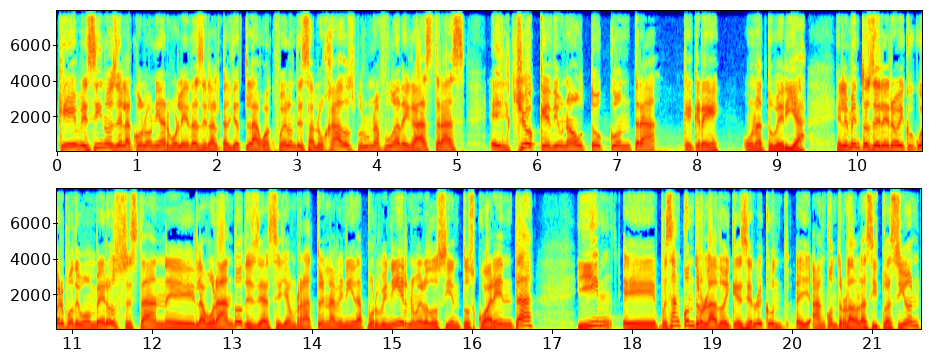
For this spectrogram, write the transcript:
que vecinos de la colonia Arboledas de la alcaldía Tláhuac fueron desalojados por una fuga de gas tras el choque de un auto contra, ¿qué cree? una tubería. Elementos del heroico cuerpo de bomberos están eh, laborando desde hace ya un rato en la avenida Porvenir, número 240. Y eh, pues han controlado, hay que decirlo, han controlado la situación,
